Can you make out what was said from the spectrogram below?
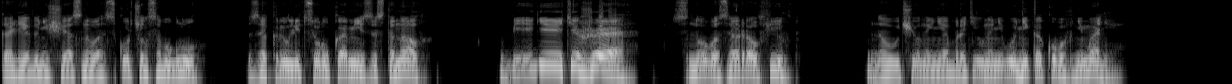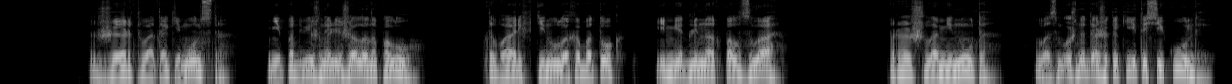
Коллега несчастного скорчился в углу, закрыл лицо руками и застонал. «Бегите же!» — снова заорал Филд. Но ученый не обратил на него никакого внимания. Жертва атаки монстра неподвижно лежала на полу. Тварь втянула хоботок и медленно отползла. Прошла минута, возможно, даже какие-то секунды,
